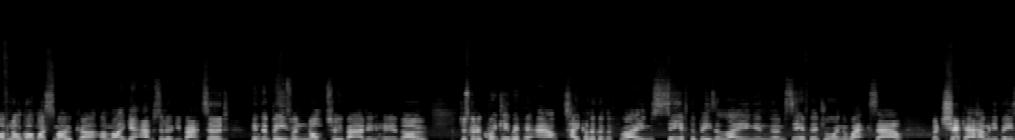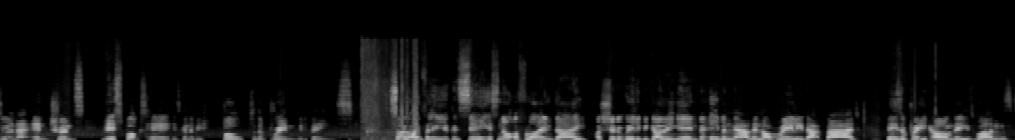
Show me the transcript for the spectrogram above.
I've not got my smoker, I might get absolutely battered. I think the bees were not too bad in here though. Just gonna quickly whip it out, take a look at the frames, see if the bees are laying in them, see if they're drawing the wax out, but check out how many bees are at that entrance. This box here is gonna be full to the brim with bees. So hopefully you can see it's not a flying day. I shouldn't really be going in, but even now they're not really that bad. These are pretty calm, these ones.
